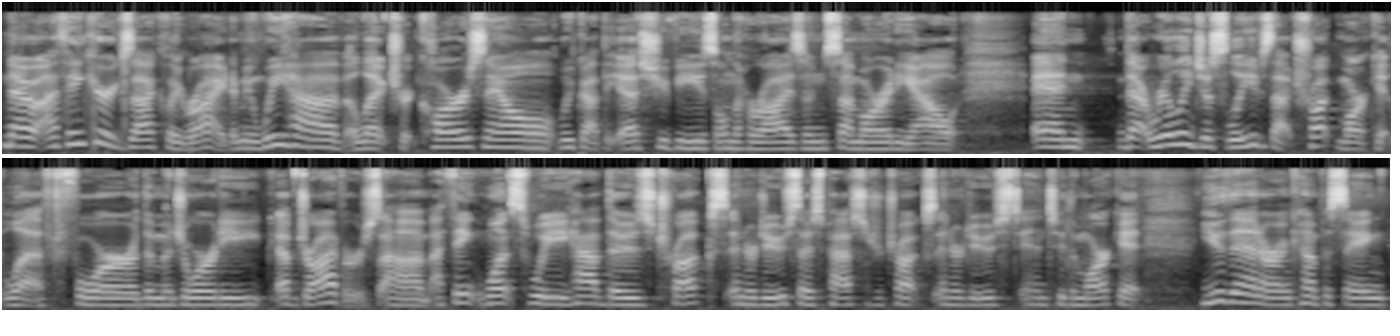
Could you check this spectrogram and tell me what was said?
No, I think you're exactly right. I mean, we have electric cars now. We've got the SUVs on the horizon, some already out. And that really just leaves that truck market left for the majority of drivers. Um, I think once we have those trucks introduced, those passenger trucks introduced into the market, you then are encompassing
